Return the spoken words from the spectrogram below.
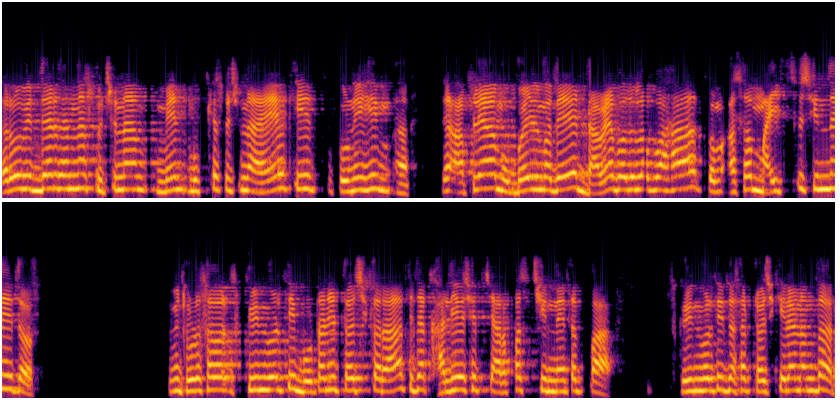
सर्व विद्यार्थ्यांना सूचना मेन मुख्य सूचना आहे की कोणीही आपल्या मोबाईल मध्ये डाव्या बाजूला पहा असं माईकचं चिन्ह येतं. तुम्ही थोडस स्क्रीनवरती बोटाने टच करा त्याच्याखाली असे चार पाच चिन्ह येतात पहा. स्क्रीनवरती जसं टच केल्यानंतर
